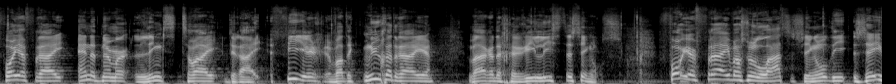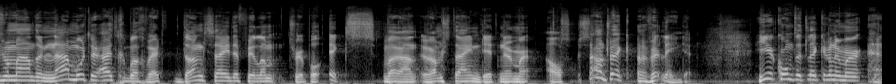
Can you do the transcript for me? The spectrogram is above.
Feuervrij en het nummer Links 2, 3, 4... wat ik nu ga draaien, waren de gereleaste singles. Feuervrij was hun laatste single die zeven maanden na Moeder uitgebracht werd... dankzij de film Triple X, waaraan Ramstein dit nummer als soundtrack verleende. Hier komt het lekkere nummer eh,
